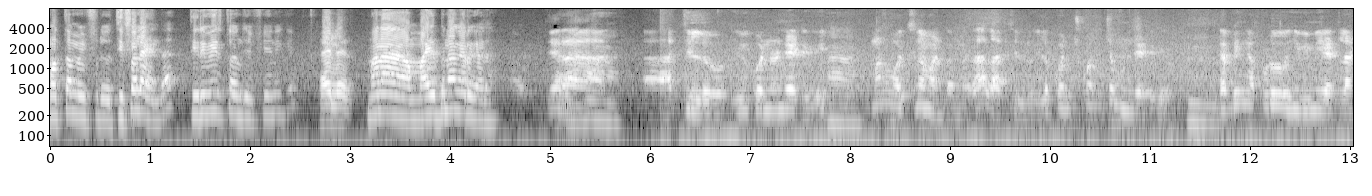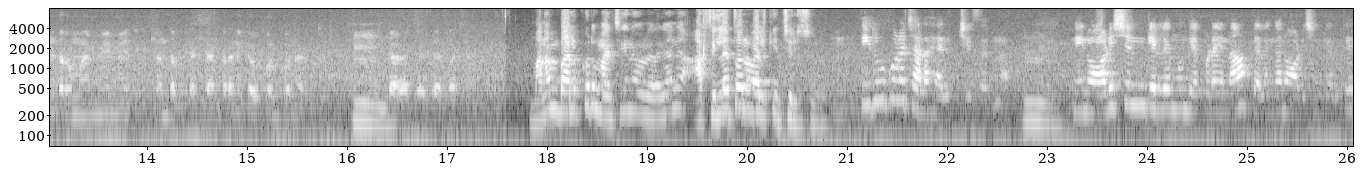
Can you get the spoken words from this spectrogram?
మొత్తం ఇప్పుడు తిఫలైందా? తిరువీరుతో అని చెప్పి మన నగర్ కదా? అచ్చిళ్ళు ఇవి కొన్ని ఉండేటివి. మనం వచ్చినామంటాం కదా అలా అచ్చిళ్ళు. ఇలా కొంచెం కొంచెం ఉండేటివి. డబ్బింగ్ అప్పుడు ఇవి మీరు ఎట్లా అంటారు మ- మేమైతే ఇట్లా అంటాం మీరు ఎట్లా అంటారు అని కొన్ని కొన్ని పర్సెంట్ మనం బలుకుడు మంచిగానే ఉన్నది కానీ ఆ పిల్లతో వాళ్ళకి చూడు. తిరుగు కూడా చాలా హెల్ప్ చేశారు నాకు. నేను ఆడిషన్కి వెళ్ళే ముందు ఎప్పుడైనా తెలంగాణ ఆడిషన్కి వెళ్తే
